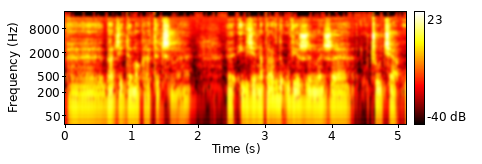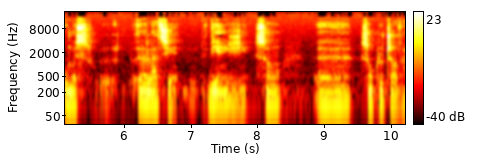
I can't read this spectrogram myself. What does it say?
e, bardziej demokratyczny i gdzie naprawdę uwierzymy, że uczucia, umysł, relacje, więzi są, są kluczowe,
